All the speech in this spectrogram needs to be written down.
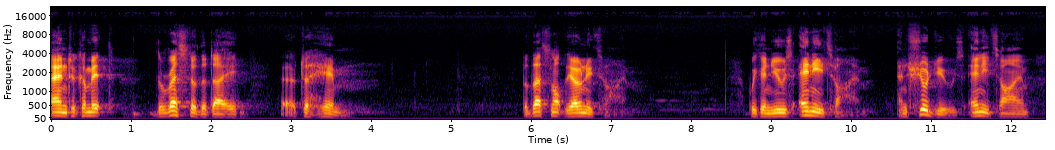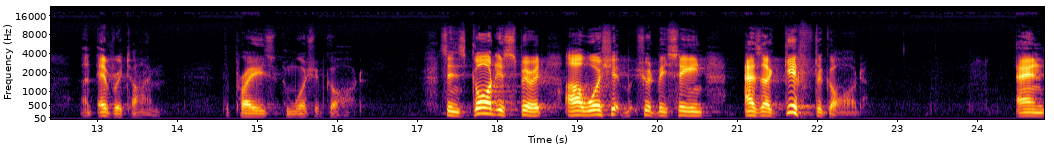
and to commit the rest of the day uh, to Him. But that's not the only time. We can use any time and should use any time and every time to praise and worship God. Since God is spirit, our worship should be seen as a gift to God. And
